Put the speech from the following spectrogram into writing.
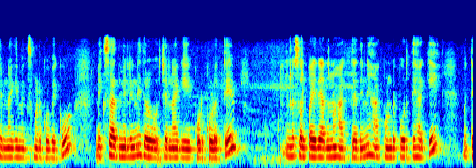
ಚೆನ್ನಾಗಿ ಮಿಕ್ಸ್ ಮಾಡ್ಕೋಬೇಕು. ಮಿಕ್ಸ್ ಆದಮೇಲೆ ಇದು ಚೆನ್ನಾಗಿ ಕೊಡ್ಕೊಳ್ಳುತ್ತೆ ಇನ್ನೂ ಸ್ವಲ್ಪ ಇದೆ ಅದನ್ನು ಹಾಕ್ತಾ ಇದ್ದೀನಿ. ಹಾಕ್ಕೊಂಡು ಪೂರ್ತಿ ಹಾಕಿ ಮತ್ತು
